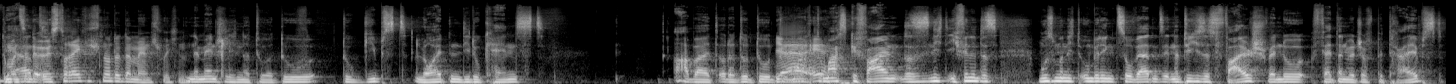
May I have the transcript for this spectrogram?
du meinst in der Wert österreichischen oder der menschlichen? in der menschlichen Natur. Du, du gibst Leuten, die du kennst, Arbeit oder du, du, Ja, du, machst, du machst Gefallen. Das ist nicht, ich finde, das muss man nicht unbedingt so werten sehen. Natürlich ist es falsch, wenn du Vetternwirtschaft betreibst,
